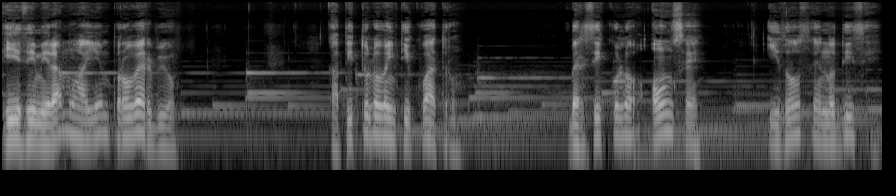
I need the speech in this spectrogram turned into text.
Y si miramos ahí en Proverbio, capítulo 24, versículo 11 y 12 nos dice,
